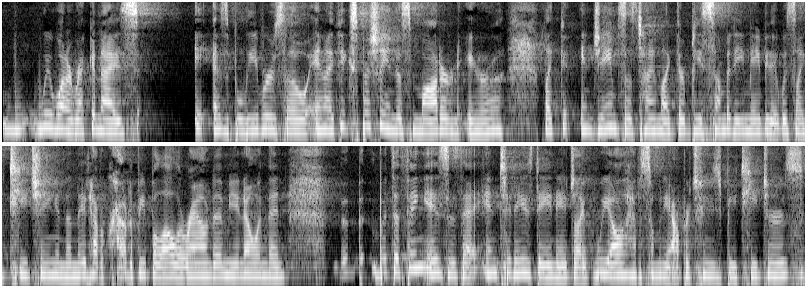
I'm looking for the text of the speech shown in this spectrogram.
we want to recognize as believers though and i think especially in this modern era like in james's time like there'd be somebody maybe that was like teaching and then they'd have a crowd of people all around him you know and then but the thing is is that in today's day and age like we all have so many opportunities to be teachers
